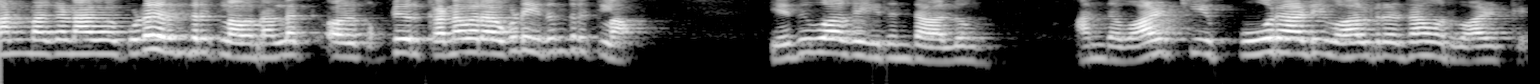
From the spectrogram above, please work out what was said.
ஆண் மகனாக கூட இருந்திருக்கலாம். அவர் நல்ல அவருக்கு அப்படி ஒரு கணவராக கூட இருந்திருக்கலாம். எதுவாக இருந்தாலும் அந்த வாழ்க்கையை போராடி வாழ்றது தான் ஒரு வாழ்க்கை.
